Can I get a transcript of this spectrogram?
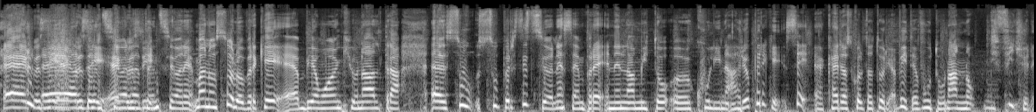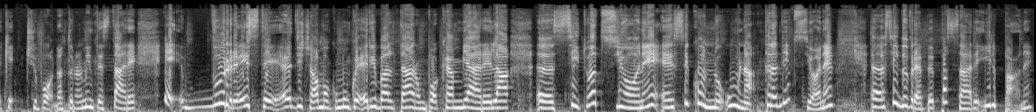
è così, Eh, è così, è attenzione, così. attenzione. Ma non solo perché eh, abbiamo anche un'altra eh, su- superstizione sempre nell'ambito eh, culinario. Perché se, eh, cari ascoltatori, avete avuto un anno difficile che ci può naturalmente stare e vorreste, eh, diciamo, comunque ribaltare un po', cambiare la eh, situazione, eh, secondo una tradizione eh, si dovrebbe passare il pane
